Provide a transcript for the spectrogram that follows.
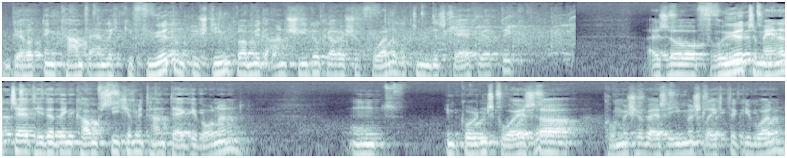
Und er hat den Kampf eigentlich geführt und bestimmt war mit Anshido, glaube ich, schon vorne oder zumindest gleichwertig. Also früher, zu meiner Zeit, hätte er den Kampf sicher mit Handei gewonnen. Und im Golden Score ist er komischerweise immer schlechter geworden.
